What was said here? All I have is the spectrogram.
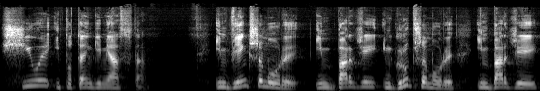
siły i potęgi miasta. Im większe mury, im bardziej, im grubsze mury, im bardziej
